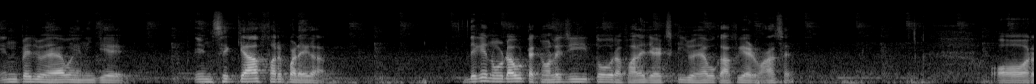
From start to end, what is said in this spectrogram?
इन पे जो है वो यानी कि इनसे क्या फ़र्क पड़ेगा? देखिए नो डाउट टेक्नोलॉजी तो रफाले जेट्स की जो है वो काफ़ी एडवांस है। और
